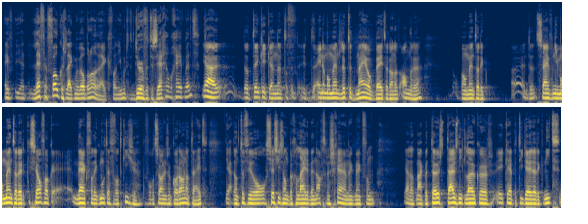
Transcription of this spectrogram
even, ja, lef en focus lijkt me wel belangrijk. Van, je moet het durven te zeggen op een gegeven moment. Ja, dat denk ik. En het, het ene moment lukt het mij ook beter dan het andere. Op het moment dat ik. eh, Dat zijn van die momenten dat ik zelf ook eh, merk van ik moet even wat kiezen. Bijvoorbeeld zo in zo'n coronatijd. Ja. Dan te veel sessies aan het begeleiden ben achter een scherm. Ik merk van, ja, dat maakt me thuis, thuis niet leuker. Ik heb het idee dat ik niet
